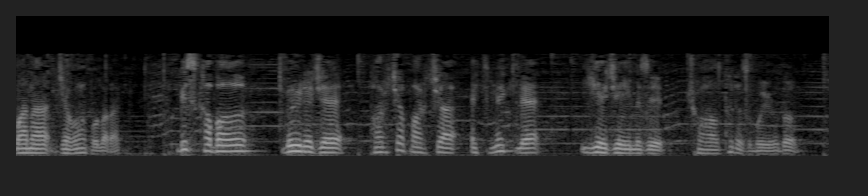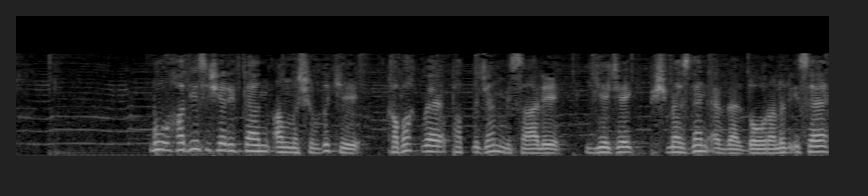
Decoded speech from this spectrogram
Bana cevap olarak, biz kabağı böylece parça parça etmekle yiyeceğimizi çoğaltırız buyurdu. Bu hadis-i şeriften anlaşıldı ki kabak ve patlıcan misali yiyecek pişmezden evvel doğranır ise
